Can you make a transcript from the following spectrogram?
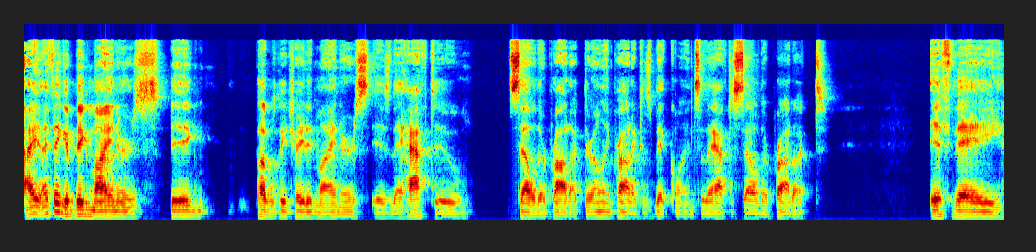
I, I think of big miners, big publicly traded miners, is they have to sell their product. Their only product is Bitcoin, so they have to sell their product. If they,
